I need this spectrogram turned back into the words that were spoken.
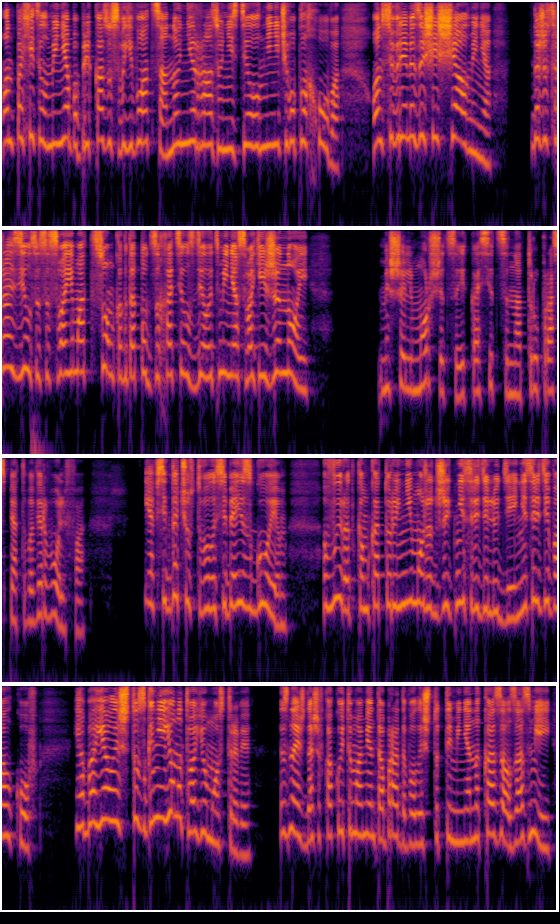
он похитил меня по приказу своего отца, но ни разу не сделал мне ничего плохого. Он все время защищал меня. Даже сразился со своим отцом, когда тот захотел сделать меня своей женой». Мишель морщится и косится на труп распятого Вервольфа. «Я всегда чувствовала себя изгоем» выродком, который не может жить ни среди людей, ни среди волков. Я боялась, что сгнию на твоем острове. Знаешь, даже в какой-то момент обрадовалась, что ты меня наказал за змей.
